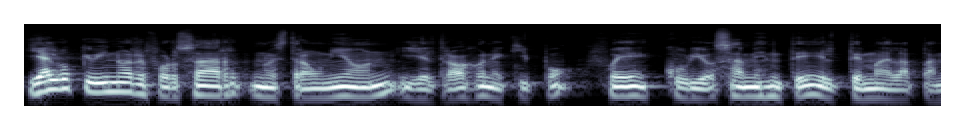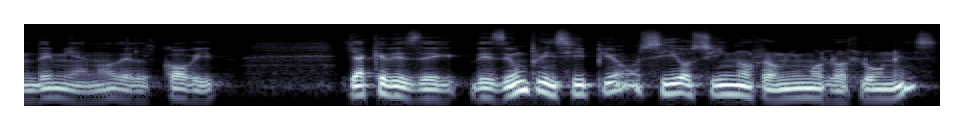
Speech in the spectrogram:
Y algo que vino a reforzar nuestra unión y el trabajo en equipo fue curiosamente el tema de la pandemia, ¿no? Del COVID ya que desde, desde un principio sí o sí nos reunimos los lunes.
